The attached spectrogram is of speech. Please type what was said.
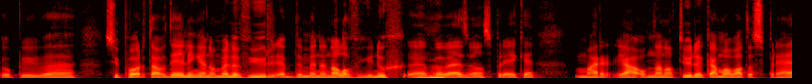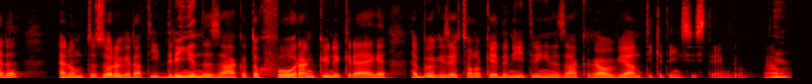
op je uh, supportafdeling en om 11 uur heb je met een half genoeg, uh, bij wijze van spreken. Maar ja, om dan natuurlijk allemaal wat te spreiden en om te zorgen dat die dringende zaken toch voorrang kunnen krijgen, hebben we gezegd van oké, de niet dringende zaken gaan we via een ticketingsysteem doen. Ja. Ja.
